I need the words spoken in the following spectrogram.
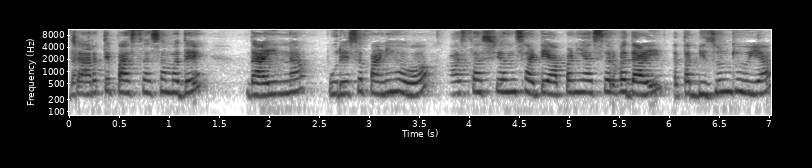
चार ते पाच तासामध्ये डाळींना पुरेसं पाणी हवं. पाच तासांसाठी आपण या सर्व डाळी आता भिजून घेऊया.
